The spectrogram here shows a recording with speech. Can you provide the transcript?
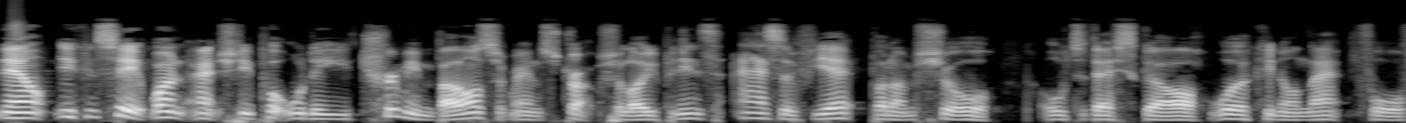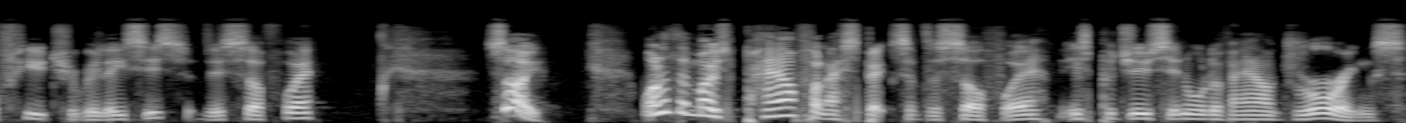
Now, you can see it won't actually put all the trimming bars around structural openings as of yet, but I'm sure Autodesk are working on that for future releases of this software. So, one of the most powerful aspects of the software is producing all of our drawings.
